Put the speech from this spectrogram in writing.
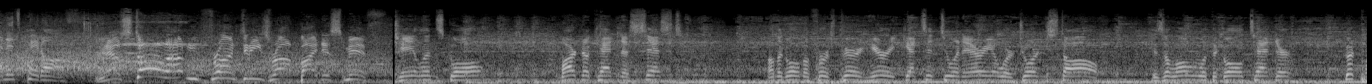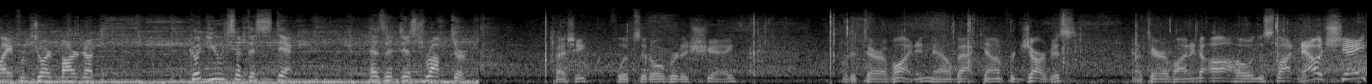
and it's paid off. And now Staal out in front, and he's robbed by DeSmith. Jalen's goal. Martinook had an assist on the goal in the first period. Here he gets into an area where Jordan Staal is alone with the goaltender. Good play from Jordan Martinook. Good use of the stick as a disruptor. Pesce flips it over to Skjei. Or to Teravainen. Now back down for Jarvis. Now Teravainen to Aho in the slot. Now it's Skjei.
